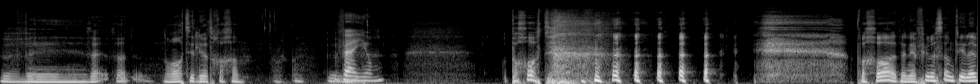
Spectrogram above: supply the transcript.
ונורא רציתי להיות חכם. והיום? פחות. פחות, אני אפילו שמתי לב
